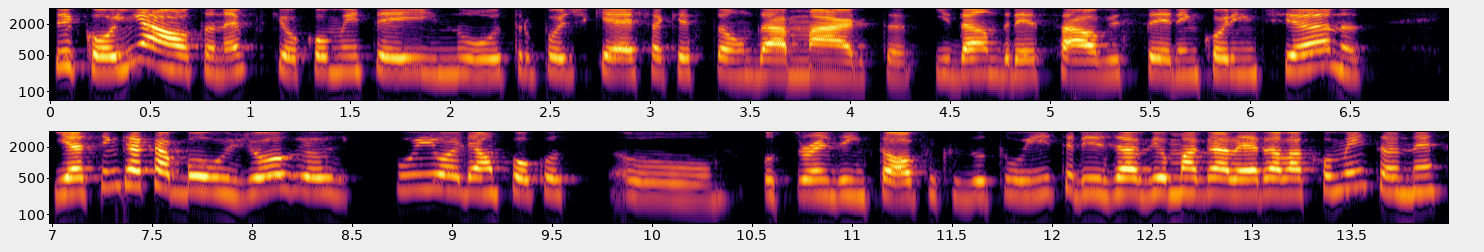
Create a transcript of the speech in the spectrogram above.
ficou em alta, né? Porque eu comentei no outro podcast a questão da Marta e da Andressa Alves serem corintianas. E assim que acabou o jogo, eu fui olhar um pouco os, o, os trending topics do Twitter e já vi uma galera lá comentando, né?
